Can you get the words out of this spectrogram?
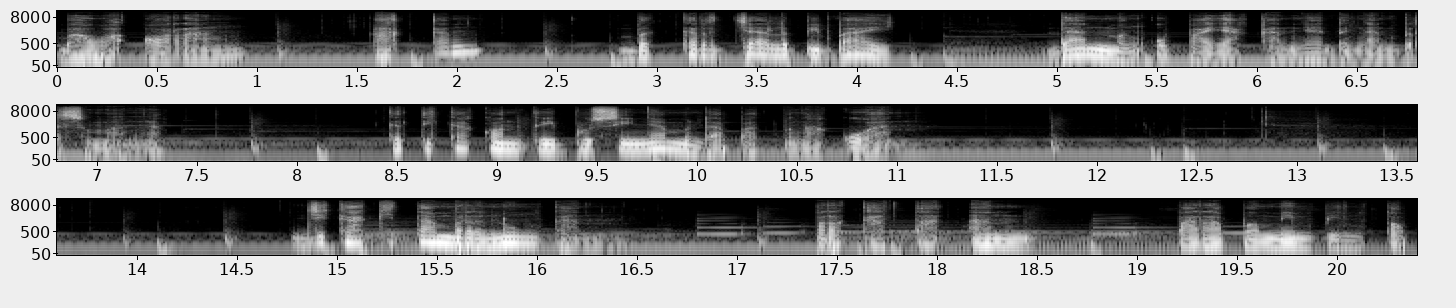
bahwa orang akan bekerja lebih baik dan mengupayakannya dengan bersemangat ketika kontribusinya mendapat pengakuan. Jika kita merenungkan perkataan para pemimpin top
